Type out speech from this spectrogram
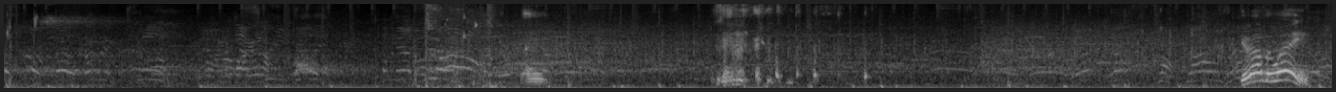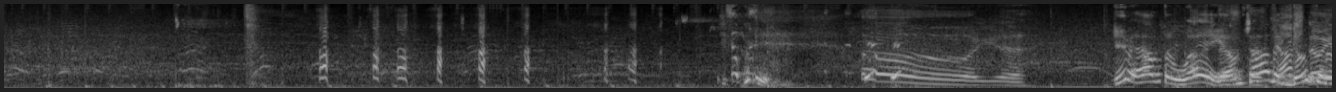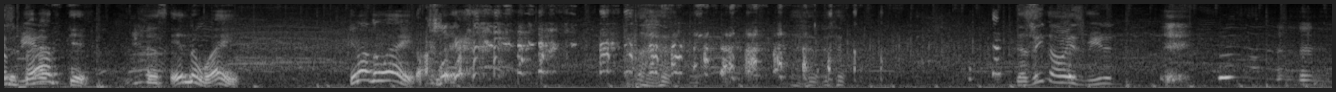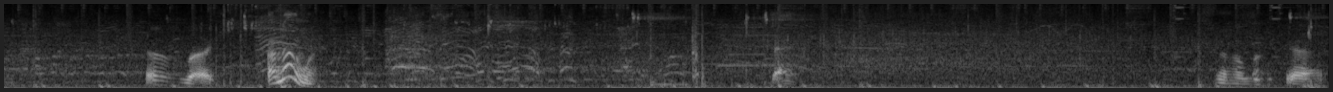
Get out of the way. Oh yeah. Get out of the way. Does- I'm trying to go to the basket. You're just in the way. Get out of the way. Does he know he's muted? oh my. Another one. Dang. Oh my god.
